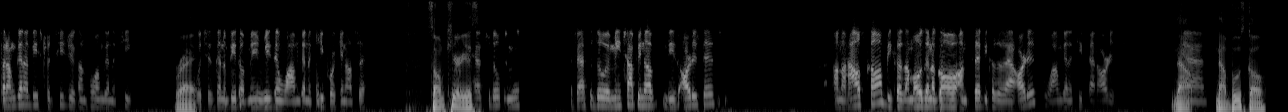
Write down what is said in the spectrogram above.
but I'm gonna be strategic on who I'm gonna keep. Right. which is going to be the main reason why I'm going to keep working on set. So I'm curious. If it has to do with me, if it has to do with me chopping up these artists on a house call because I'm always going to go on set because of that artist, well, I'm going to keep that artist. Now, And now, Busco,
